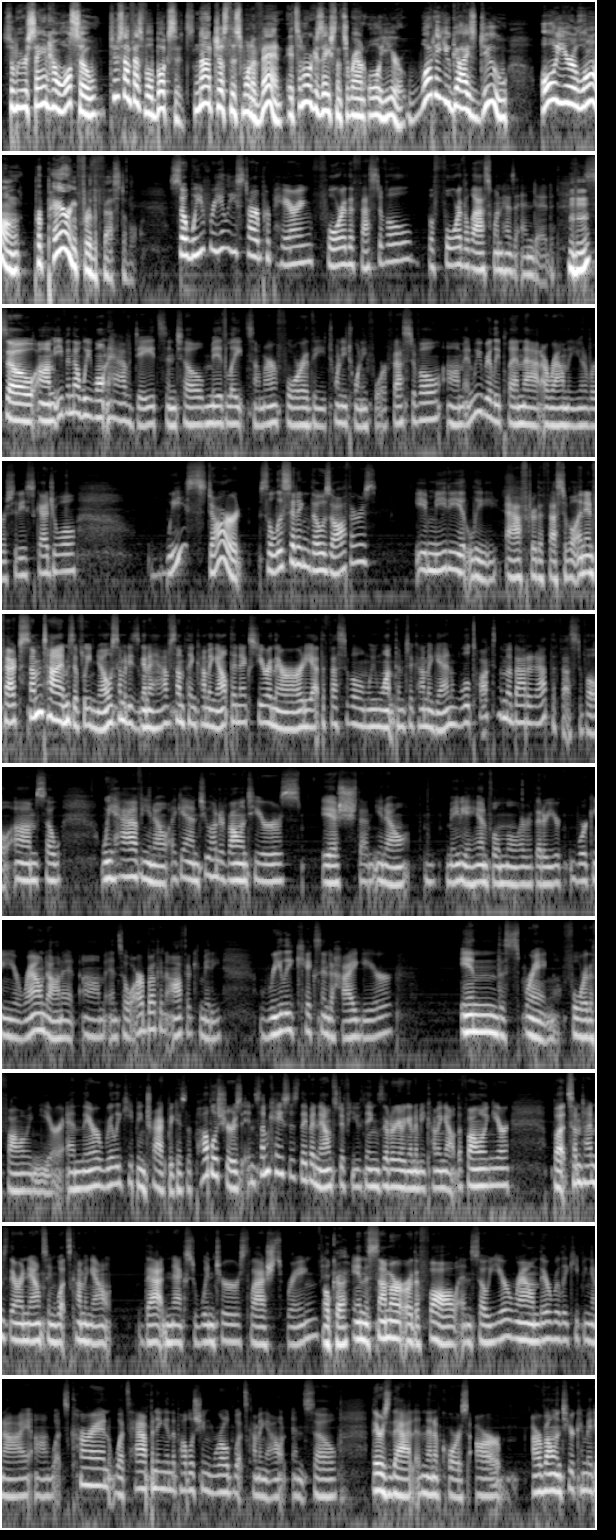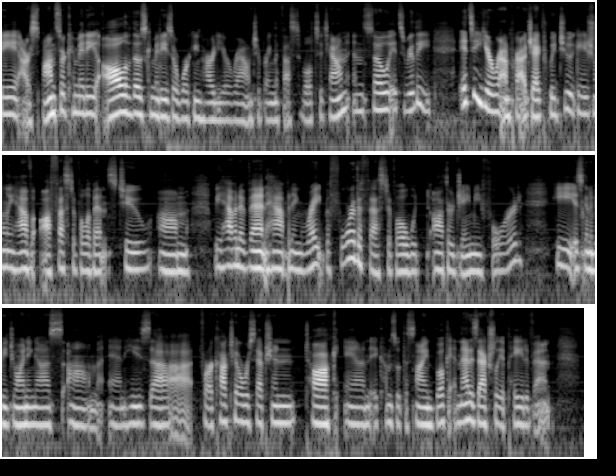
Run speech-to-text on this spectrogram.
So we were saying how also Tucson Festival Books, it's not just this one event, it's an organization that's around all year. What do you guys do all year long preparing for the festival? So we really start preparing for the festival before the last one has ended. Mm-hmm. So um, even though we won't have dates until mid late summer for the 2024 festival, um, and we really plan that around the university schedule, we start soliciting those authors immediately after the festival. And in fact, sometimes if we know somebody's going to have something coming out the next year and they're already at the festival and we want them to come again, we'll talk to them about it at the festival. Um, so we have, you know, again, 200 volunteers ish, then, you know, maybe a handful more that are working year round on it. Um, and so our book and author committee really kicks into high gear in the spring for the following year. And they're really keeping track because the publishers, in some cases, they've announced a few things that are going to be coming out the following year, but sometimes they're announcing what's coming out that next winter slash spring Okay. in the summer or the fall. And so year round, they're really keeping an eye on what's current, what's happening in the publishing world, what's coming out. And so there's that. And then, of course, our our volunteer committee, our sponsor committee, all of those committees are working hard year round to bring the festival to town. And so it's really it's a year round project. We do occasionally have off festival events too. Um, we have an event happening right before the festival with author Jamie Ford. He is going to be joining us, um, and he's uh, for a cocktail reception talk, and it comes with a signed book, and that is actually a paid event.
